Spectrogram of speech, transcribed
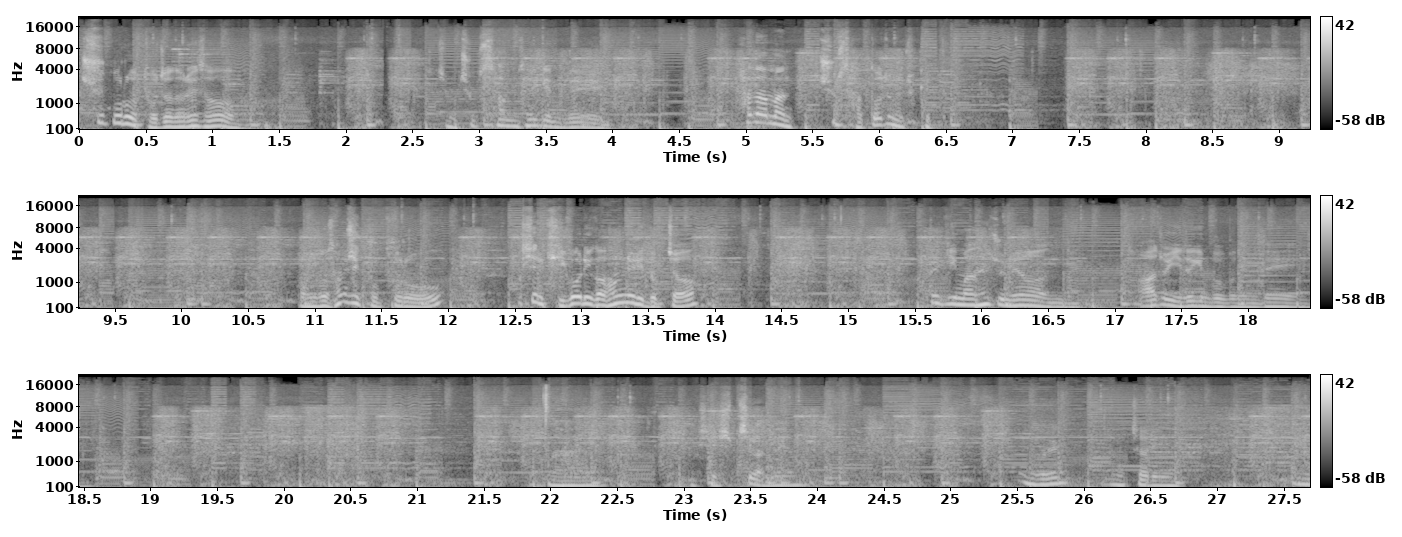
축으로 도전을 해서 지금 축 3 3개인데 하나만 축 4 떠주면 좋겠다 어 이거 39% 확실히 귀걸이가 확률이 높죠 뜨기만 해주면 아주 이득인 부분인데 아 역시 쉽지가 않네요 이걸 0짜리 음,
